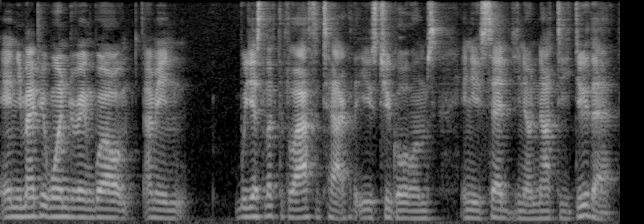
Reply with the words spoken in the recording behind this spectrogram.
and you might be wondering, well, I mean, we just looked at the last attack that used two golems, and you said, you know, not to do that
